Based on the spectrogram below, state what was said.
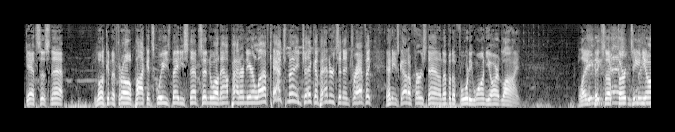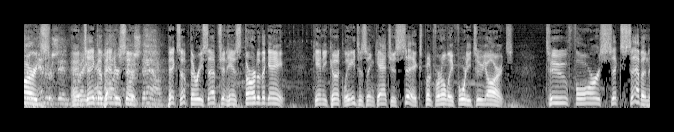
gets the snap. Looking to throw, pocket squeeze. Beatty steps into an out pattern near left. Catch made. Jacob Henderson in traffic, and he's got a first down up at the 41 yard line. Play picks up 13 yards, and Jacob Henderson picks up the reception, his third of the game. Kenny Cook leads us in catches six, but for only 42 yards. Two, four, six, seven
